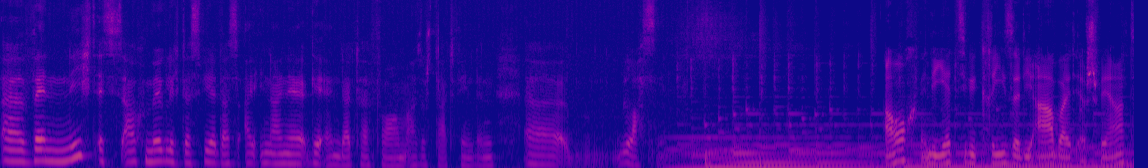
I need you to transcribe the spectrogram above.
Äh, wenn nicht, es ist auch möglich, dass wir das in einer geänderten Form also stattfinden äh, lassen. Auch wenn die jetzige Krise die Arbeit erschwert,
